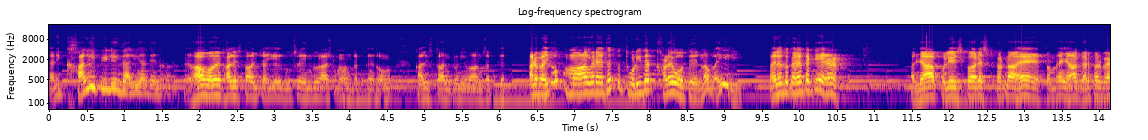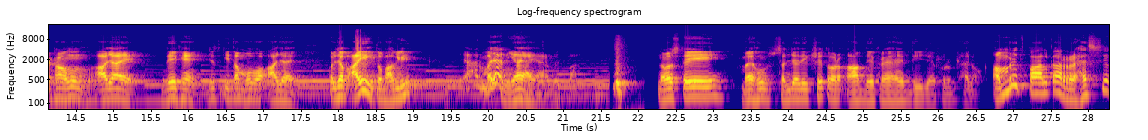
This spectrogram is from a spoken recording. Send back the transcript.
यानी खाली पीली गालियाँ देना। हाँ हमें खालिस्तान चाहिए, दूसरे हिंदू राष्ट्र मांग सकते हैं तो हम खालिस्तान क्यों नहीं मांग सकते? अरे भाई तो मांग रहे थे तो थोड़ी देर खड़े होते ना भाई। पहले तो कह रहे थे कि पंजाब पुलिस को अरेस्ट करना है तो मैं यहाँ घर पर बैठा हूँ, आ जाए, देखें जिसकी दम हो वो आ जाए। और जब आई तो भाग लिए। यार, मज़ा नहीं आया यार अमृतपाल नमस्ते, मैं हूँ संजय दीक्षित और आप देख रहे हैं दी जयपुर डायलॉग। अमृतपाल का रहस्य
